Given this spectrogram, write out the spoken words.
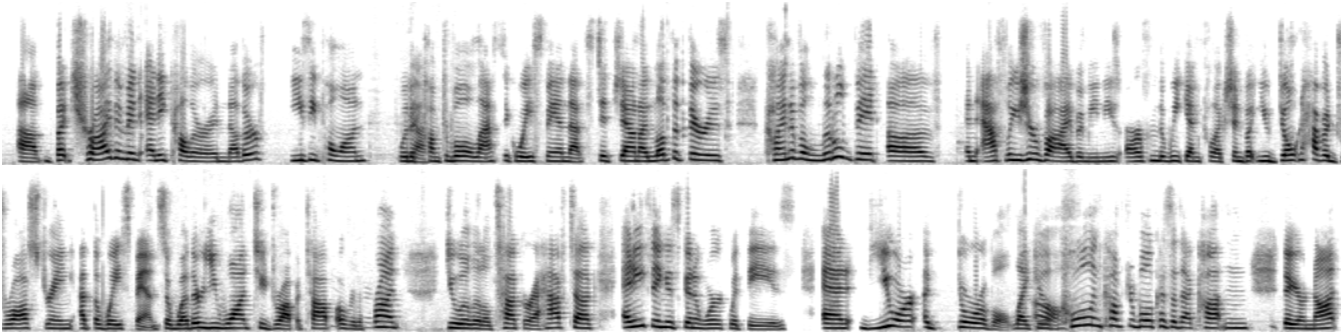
um, but try them in any color. Another easy pull on with yeah. a comfortable elastic waistband that stitch down. I love that there is kind of a little bit of an athleisure vibe. I mean, these are from the weekend collection, but you don't have a drawstring at the waistband. So whether you want to drop a top over the front, do a little tuck or a half tuck, anything is going to work with these. And you are adorable. Like you're oh. cool and comfortable because of that cotton. They are not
